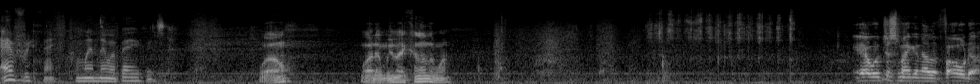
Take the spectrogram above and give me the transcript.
everything from when they were babies. Well, why don't we make another one? Yeah, we'll just make another folder.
